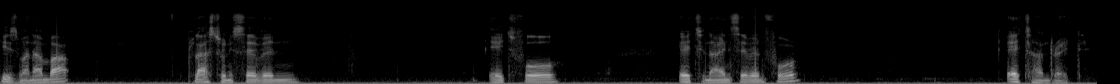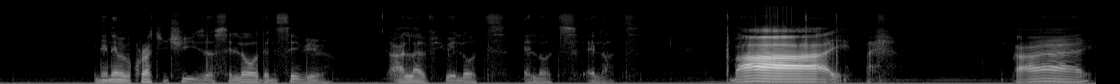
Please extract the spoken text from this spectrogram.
here's my number plus 27 84 8974 800 in the name of Christ Jesus, Lord and Savior, I love you a lot, a lot, a lot. Bye. Bye.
